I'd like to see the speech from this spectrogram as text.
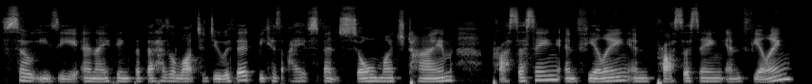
so easy. And I think that that has a lot to do with it because I have spent so much time processing and feeling and processing and feeling.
